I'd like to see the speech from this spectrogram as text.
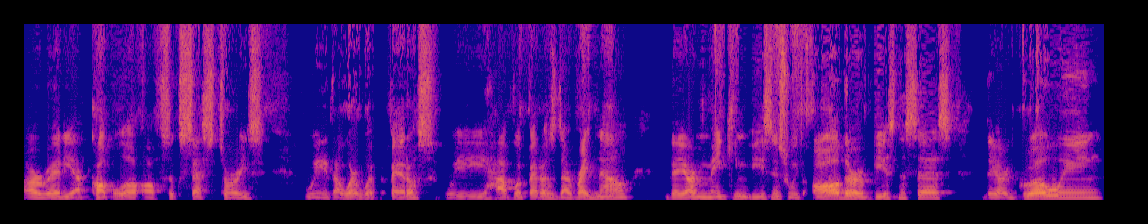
already a couple of, success stories with our weperos. We have weperos that right now they are making business with other businesses. They are growing.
